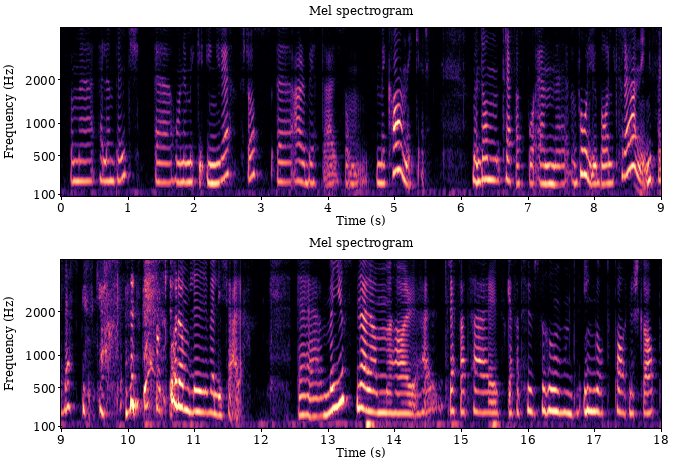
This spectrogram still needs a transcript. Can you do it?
som är Ellen Page. Eh, hon är mycket yngre förstås, eh, arbetar som mekaniker. Men de träffas på en eh, volleybollträning för lesbiska. och de blir väldigt kära. Men just när de har träffats här, skaffat hus och hund, ingått partnerskap.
